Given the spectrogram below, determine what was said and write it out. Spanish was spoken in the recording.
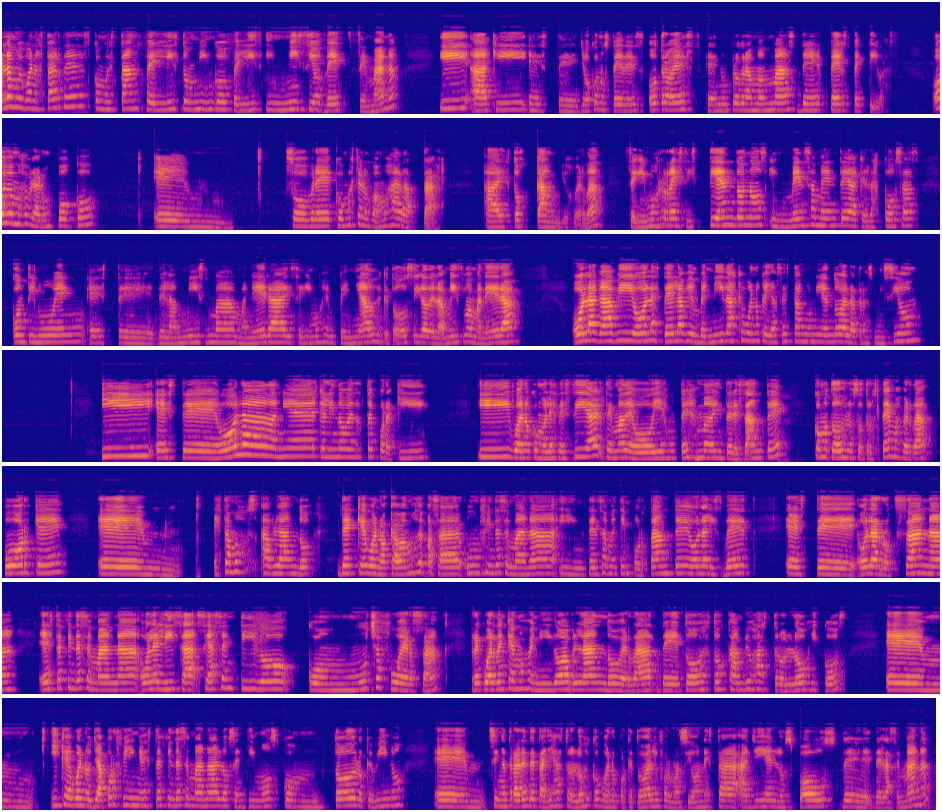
Hola, muy buenas tardes. ¿Cómo están? Feliz domingo, feliz inicio de semana. Y aquí este, yo con ustedes otra vez en un programa más de perspectivas. Hoy vamos a hablar un poco em, sobre cómo es que nos vamos a adaptar a estos cambios, ¿verdad? Seguimos resistiéndonos inmensamente a que las cosas continúen este, de la misma manera y seguimos empeñados en que todo siga de la misma manera. Hola Gaby, hola Estela, bienvenidas, qué bueno que ya se están uniendo a la transmisión. Y este, hola Daniel, qué lindo verte por aquí. Y bueno, como les decía, el tema de hoy es un tema interesante, como todos los otros temas, ¿verdad? Porque Em, estamos hablando de que, bueno, acabamos de pasar un fin de semana intensamente importante. Hola Lisbeth, este, hola Roxana. Este fin de semana, hola Elisa, se ha sentido con mucha fuerza. Recuerden que hemos venido hablando, ¿verdad?, de todos estos cambios astrológicos Em, y que bueno, ya por fin este fin de semana lo sentimos con todo lo que vino, em, sin entrar en detalles astrológicos, bueno, porque toda la información está allí en los posts de, la semana,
